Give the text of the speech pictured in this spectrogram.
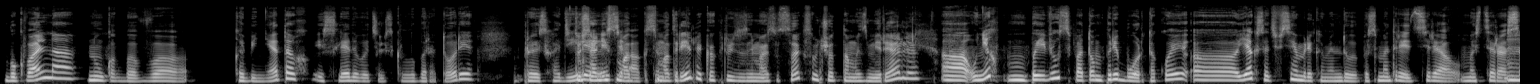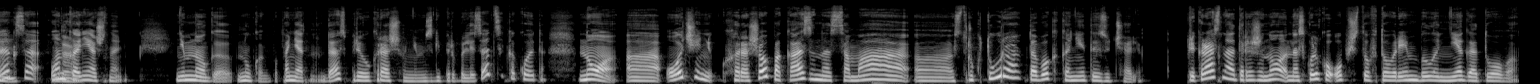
Буквально, ну, как бы в кабинетах исследовательской лаборатории происходили То есть они смо- акты. смотрели, как люди занимаются сексом, что-то там измеряли. А, у них появился потом прибор такой. а, Я, кстати, всем рекомендую посмотреть сериал «Мастера Мгм. секса». Он, Да. конечно, немного, ну, как бы понятно, да, с приукрашиванием, с гиперболизацией какой-то, но а, очень хорошо показана сама а, структура того, как они это изучали. Прекрасно отражено, насколько общество в то время было не готово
